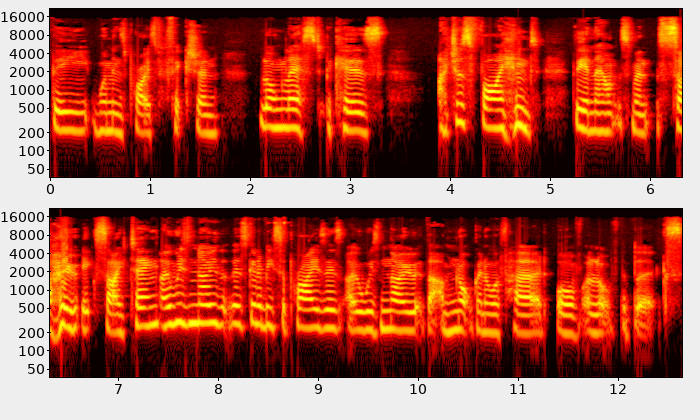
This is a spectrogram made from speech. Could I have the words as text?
the Women's Prize for Fiction long list because I just find the announcement so exciting. I always know that there's going to be surprises. I always know that I'm not going to have heard of a lot of the books.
